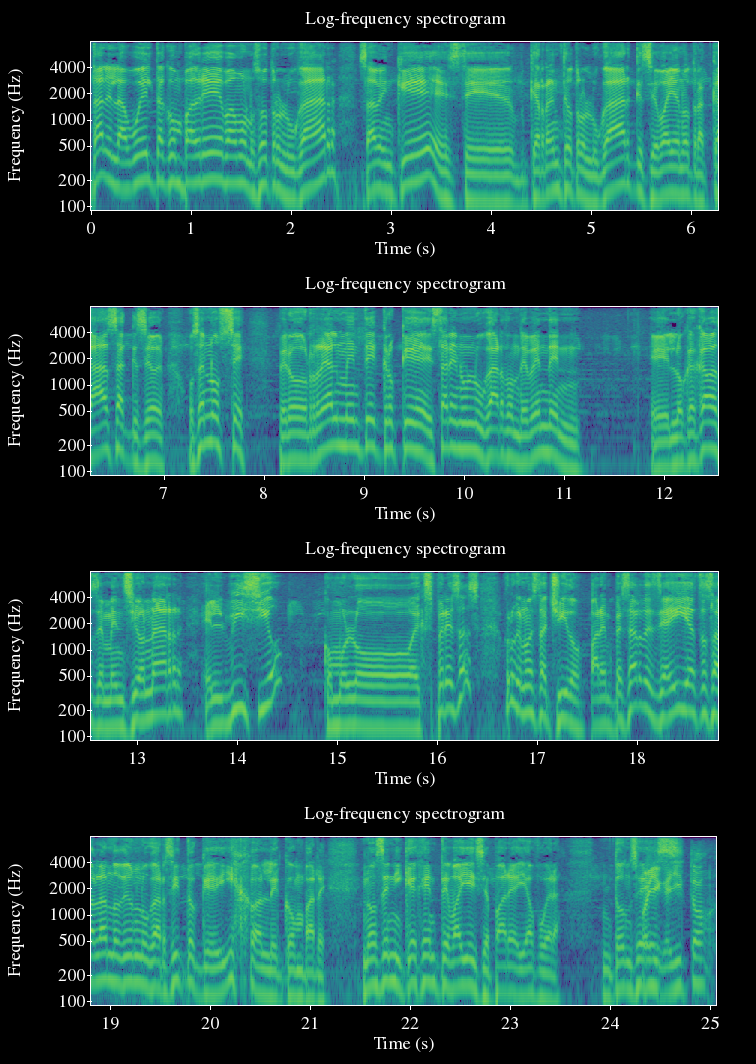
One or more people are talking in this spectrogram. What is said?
dale la vuelta, compadre, vámonos a otro lugar. ¿Saben qué? Este, que rente otro lugar, que se vayan a otra casa, que se O sea, no sé, pero realmente creo que estar en un lugar donde venden eh, lo que acabas de mencionar, el vicio, como lo expresas, creo que no está chido. Para empezar, desde ahí ya estás hablando de un lugarcito que, híjole, compadre, no sé ni qué gente vaya y se pare allá afuera. Entonces, Oye, Gallito,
